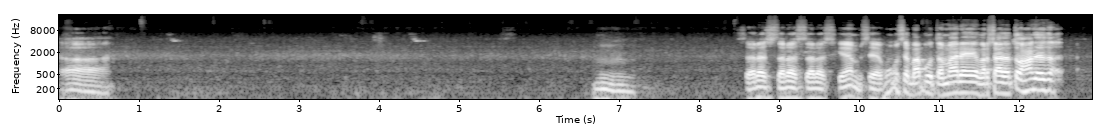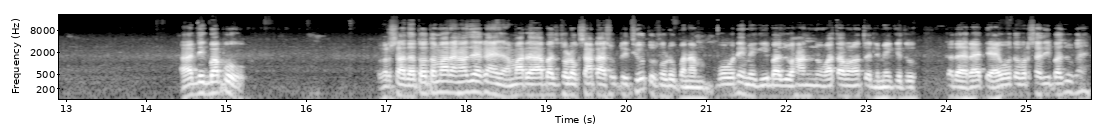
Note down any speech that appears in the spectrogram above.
હા હમ સરસ સરસ સરસ કેમ છે શું છે બાપુ તમારે વરસાદ હતો હાજે હાર્દિક બાપુ વરસાદ હતો તમારે હાજે કાંઈ? અમારે આ બાજુ થોડોક સાટા સુટી થયું હતું થોડુંક, પણ આમ બહુ નહીં. મેં એ બાજુ હાનનું વાતાવરણ હતું, એટલે મેં કીધું, કદાચ રાતે આવ્યો તો વરસાદ એ બાજુ કાંઈ?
